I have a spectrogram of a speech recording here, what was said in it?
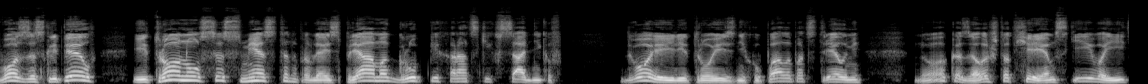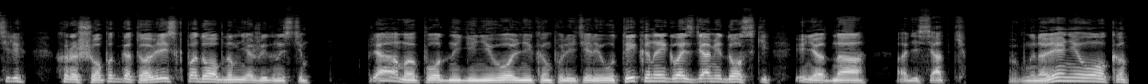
Воз заскрипел и тронулся с места, направляясь прямо к группе харадских всадников. Двое или трое из них упало под стрелами, но оказалось, что тхеремские воители хорошо подготовились к подобным неожиданностям. Прямо под ноги невольникам полетели утыканные гвоздями доски, и не одна, а десятки. В мгновение ока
